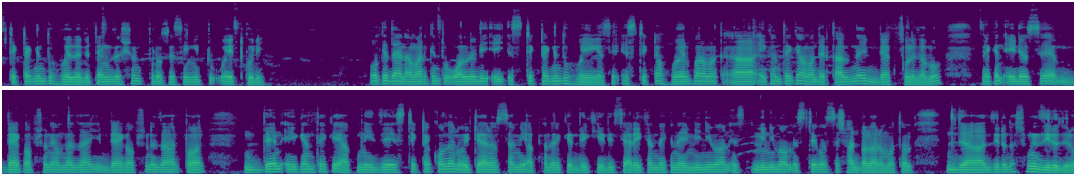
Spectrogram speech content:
স্টেকটা কিন্তু হয়ে যাবে ট্রানজ্যাকশন প্রসেসিং একটু ওয়েট করি। ওকে দেন আমার কিন্তু অলরেডি এই স্টেকটা কিন্তু হয়ে গেছে। স্টেকটা হওয়ার পর আমার এখান থেকে আমাদের কাজ নেই ব্যাক চলে যাব। দেখেন এইটা হচ্ছে ব্যাক অপশনে আমরা যাই। ব্যাক অপশনে যাওয়ার পর দেন এইখান থেকে আপনি যে স্টেকটা করলেন ওইটার হচ্ছে আমি আপনাদেরকে দেখিয়ে দিচ্ছি। আর এইখান থেকে এই মিনিমাম মিনিমাম স্টেক হচ্ছে ষাট ডলারের মতন, যা জিরো দশমিক জিরো জিরো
